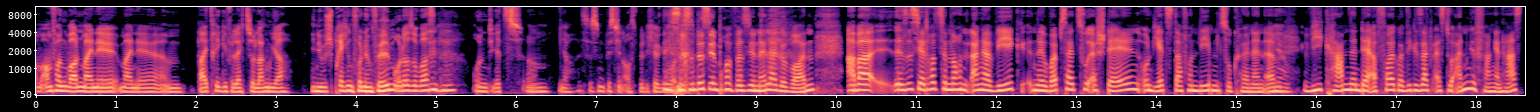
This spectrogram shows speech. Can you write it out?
Am Anfang waren meine, meine ähm, Beiträge vielleicht so lang wie ja, wie eine Besprechung von dem Film oder sowas. Mhm. Und jetzt, ähm, ja, es ist ein bisschen ausführlicher geworden. Es ist ein bisschen professioneller geworden. Aber es ist ja trotzdem noch ein langer Weg, eine Website zu erstellen und jetzt davon leben zu können. Ähm, ja. Wie kam denn der Erfolg? Weil wie gesagt, als du angefangen hast,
